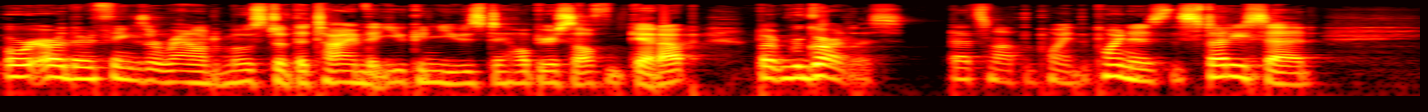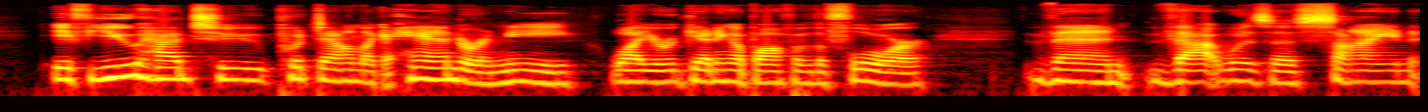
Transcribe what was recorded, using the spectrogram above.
Or are there things around most of the time that you can use to help yourself get up? But regardless, that's not the point. The point is, the study said if you had to put down like a hand or a knee while you were getting up off of the floor, then that was a sign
